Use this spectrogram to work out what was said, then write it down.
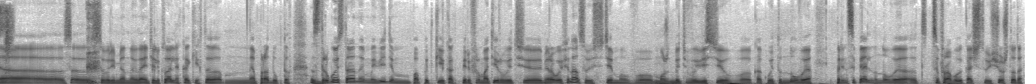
э, современных, да, интеллектуальных каких-то продуктов. С другой стороны, мы видим попытки как переформатировать э, мировую финансовую систему, в, может быть, вывести ее в какое-то новое принципиально новое э, цифровое качество, еще что-то.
